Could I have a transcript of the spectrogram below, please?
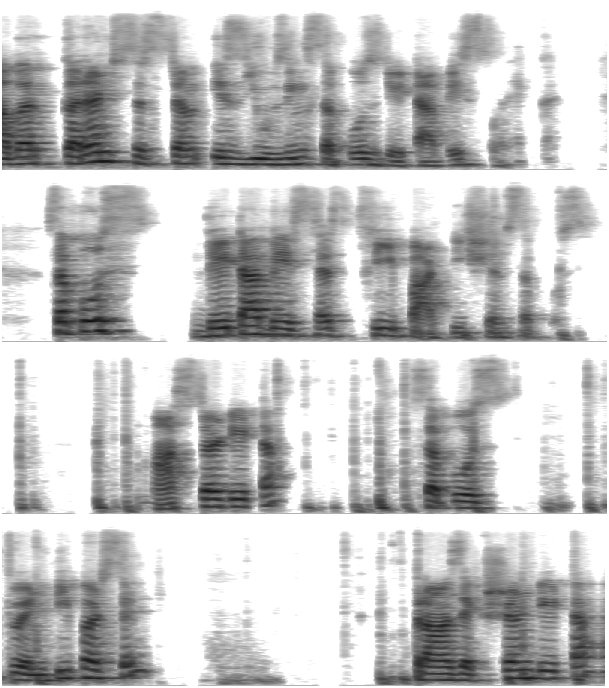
our current system is using suppose database Oracle. Suppose database has three partitions, suppose master data, suppose 20%, transaction data,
